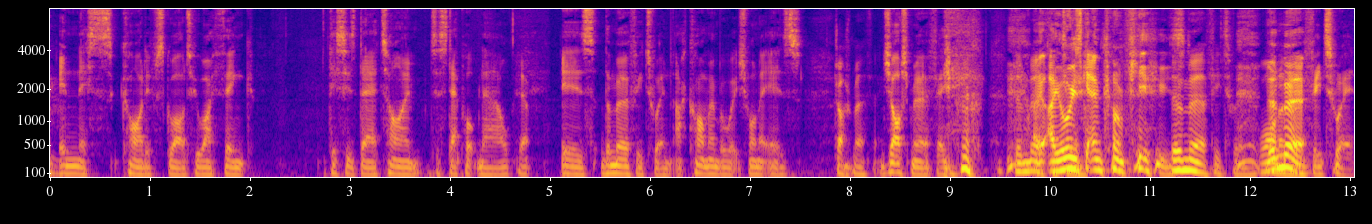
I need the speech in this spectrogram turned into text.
in this Cardiff squad, who I think this is their time to step up now, Yep. is the Murphy twin. I can't remember which one it is. Josh Murphy, Josh Murphy. the I, Murphy, I always get him confused. the Murphy twin, the One of them. Murphy twin.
